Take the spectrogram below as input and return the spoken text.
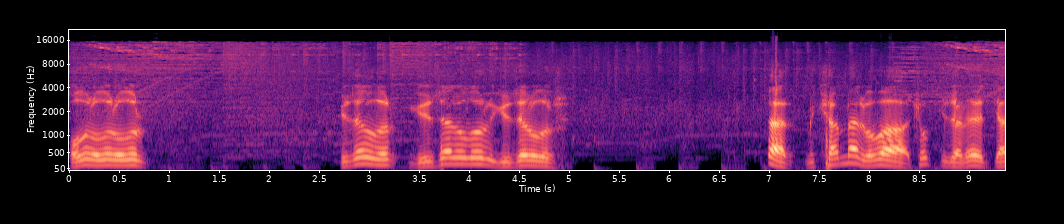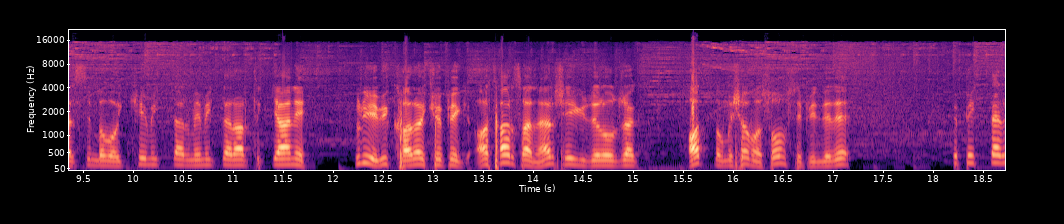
Olur olur olur. Güzel olur, güzel olur, güzel olur. Süper, mükemmel baba. Çok güzel. Evet gelsin baba. Kemikler, memikler artık yani. Buraya bir kara köpek atarsan her şey güzel olacak. Atmamış ama son stepinde de köpekler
